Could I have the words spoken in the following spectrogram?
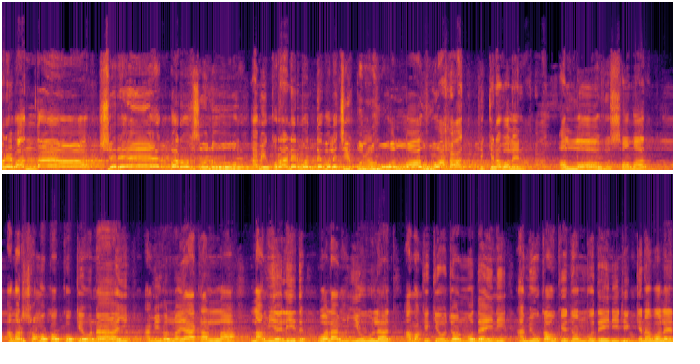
ওরে বান্দা, সেরেক বড় জুলুম। আমি কোরআনের মধ্যে বলেছি, কুল হু আল্লাহু আহাদ। ঠিক কিনা বলেন? আল্লাহ সমাদ। আমার সমকক্ষ কেউ নাই। আমি হলো এক আল্লাহ। লাম ইয়ালিদ ওয়ালাম ইউলাদ। আমাকে কেউ জন্ম দেয়নি, আমিও কাউকে জন্ম দেইনি। ঠিক কিনা বলেন?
